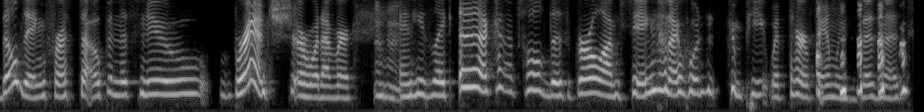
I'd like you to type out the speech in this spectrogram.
building for us to open this new branch or whatever? Mhm. And he's like, "Uh, I kind of told this girl I'm seeing that I wouldn't compete with her family's business.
